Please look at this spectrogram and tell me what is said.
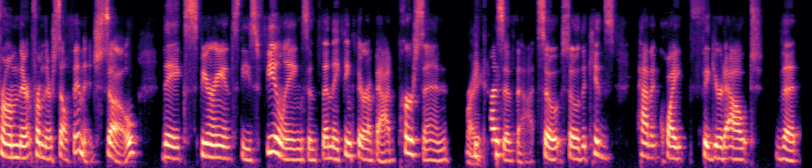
from their from their self-image. So they experience these feelings and then they think they're a bad person right. because of that. So so the kids haven't quite figured out that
